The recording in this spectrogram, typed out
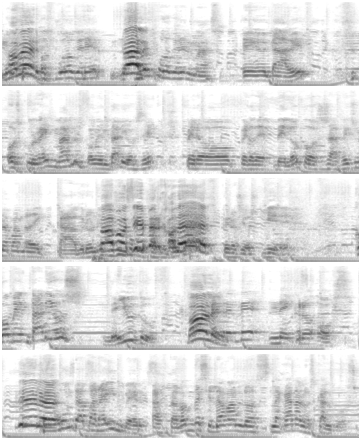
No A ver, Os puedo querer. no- Dale. No os puedo querer más. Eh, cada vez os curráis más los comentarios, ¿eh? Pero, pero de, de locos. O sea, hacéis una panda de cabrones. vamos, patético, joder. Pero si os quiere. Comentarios de YouTube. Vale, RD Necroos. dile. Pregunta para Inver. ¿Hasta dónde se lavan los, la cara los calvos?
